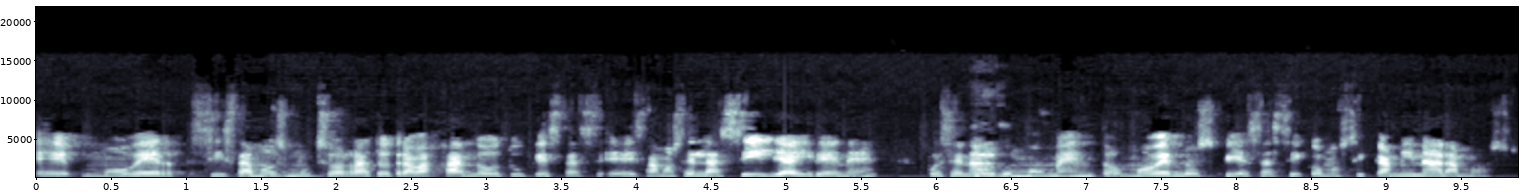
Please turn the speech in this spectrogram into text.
eh, mover, si estamos mucho rato trabajando, o tú que estás, eh, estamos en la silla, Irene, pues en algún momento mover los pies así como si camináramos.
